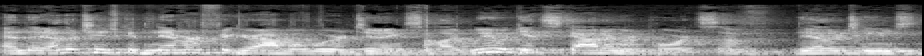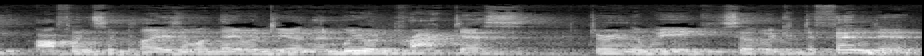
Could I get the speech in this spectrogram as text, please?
and the other teams could never figure out what we were doing so like we would get scouting reports of the other team's offensive plays and what they would do and then we would practice during the week so that we could defend it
